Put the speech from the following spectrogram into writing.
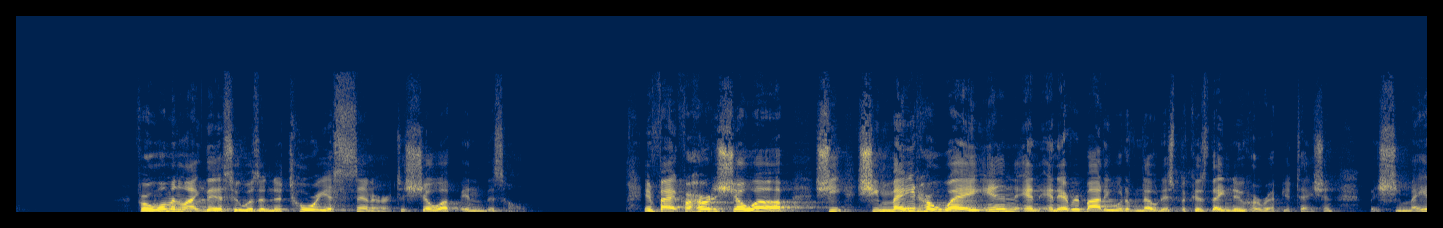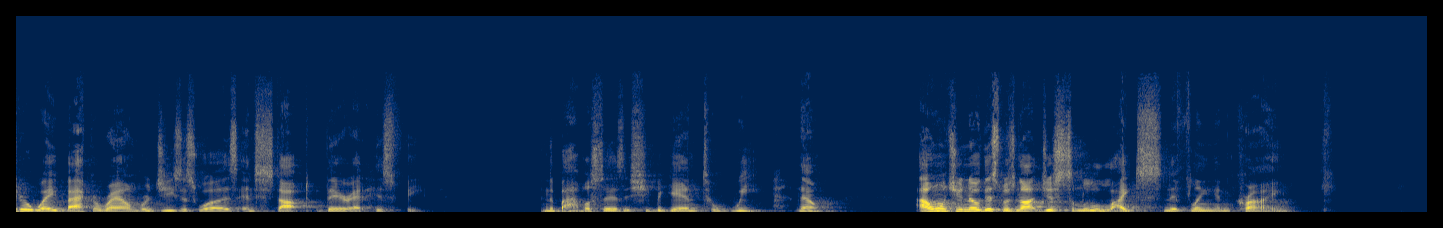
For a woman like this who was a notorious sinner to show up in this home. In fact, for her to show up, she, she made her way in, and, and everybody would have noticed because they knew her reputation, but she made her way back around where Jesus was and stopped there at his feet. And the Bible says that she began to weep. Now, I want you to know this was not just some little light sniffling and crying.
